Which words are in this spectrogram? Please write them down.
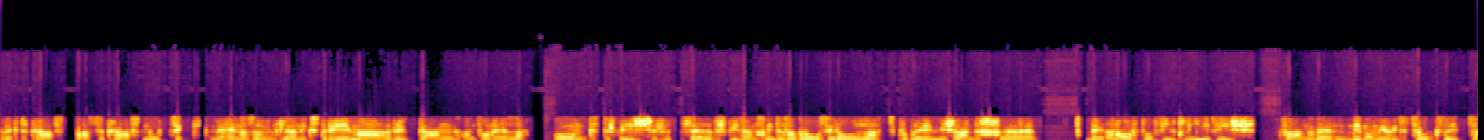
wegen der Kraft, Wasserkraftnutzung. Wir haben also wirklich einen extremen Rückgang an Forellen. Und der Fischer selber spielt eigentlich nicht so eine große Rolle. Das Problem ist eigentlich äh, ein Ort, wo viele kleine Fische gefangen werden, die muss man wieder zurücksetzen,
